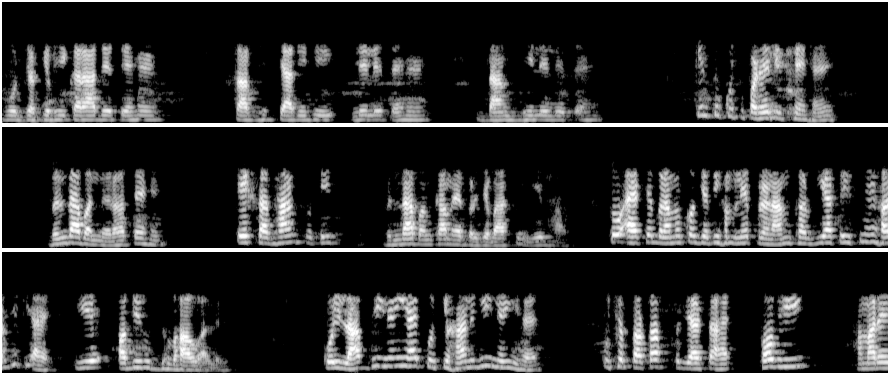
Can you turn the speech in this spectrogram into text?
वो यज्ञ भी करा देते हैं, श्राद्ध इत्यादि भी ले लेते हैं, दान भी ले लेते हैं। किंतु कुछ पढ़े लिखे हैं, वृंदावन में रहते हैं एक साधारण प्रति वृंदावन का मैं ब्रजवासी, ये भाव। तो ऐसे ब्राह्मण को यदि हमने प्रणाम कर दिया तो इसमें हर्ज क्या है? ये अविरुद्ध भाव वाले कोई लाभ भी नहीं है कुछ हानि भी नहीं है। कुछ तटस्थ जैसा है। तो भी हमारे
